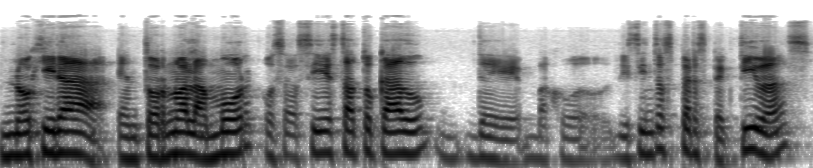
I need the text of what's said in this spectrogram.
no gira en torno al amor, o sea, sí está tocado de, bajo distintas perspectivas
